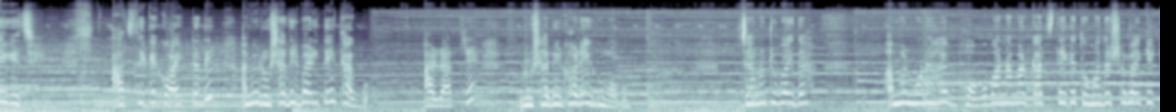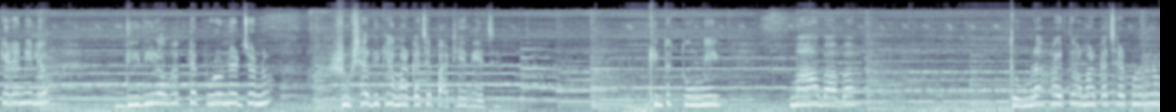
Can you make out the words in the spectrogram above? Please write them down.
ভুলেই গেছি। আজ থেকে কয়েকটা দিন আমি রুষাদির বাড়িতেই থাকব আর রাত্রে রুষাদির ঘরেই ঘুমাবো। জানো টুবাইদা, আমার মনে হয় ভগবান আমার কাছ থেকে তোমাদের সবাইকে কেড়ে নিলেও দিদির অভাবটা পূরণের জন্য রুষাদিকে আমার কাছে পাঠিয়ে দিয়েছে। কিন্তু তুমি, মা, বাবা, তোমরা হয়তো আমার কাছে আর কোনোদিনও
